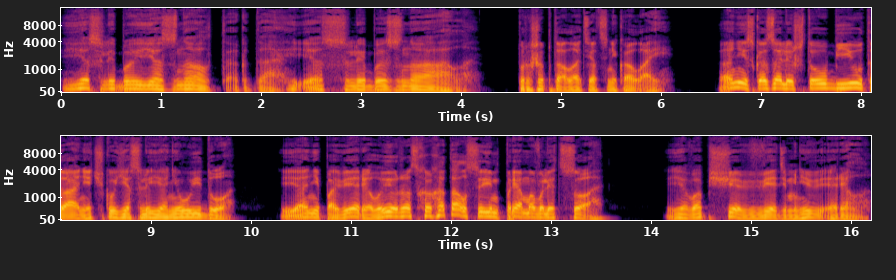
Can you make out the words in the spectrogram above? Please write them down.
«Если бы я знал тогда, если бы знал», — прошептал отец Николай. «Они сказали, что убьют Анечку, если я не уйду. Я не поверил и расхохотался им прямо в лицо. Я вообще в ведьм не верил.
